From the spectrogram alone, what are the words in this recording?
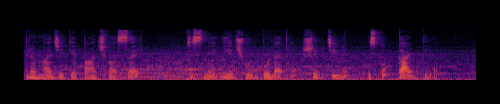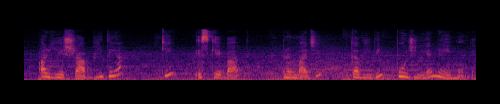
ब्रह्मा जी के पांचवा सर, जिसने ये झूठ बोला था शिव जी ने उसको काट दिया और ये श्राप भी दिया कि इसके बाद ब्रह्मा जी कभी भी पूजनीय नहीं होंगे।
